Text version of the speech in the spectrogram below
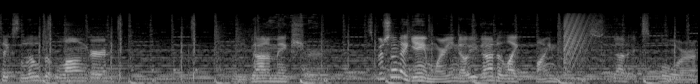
takes a little bit longer, but you gotta make sure. Especially in a game where, you know, you gotta, like, find things. You gotta explore.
